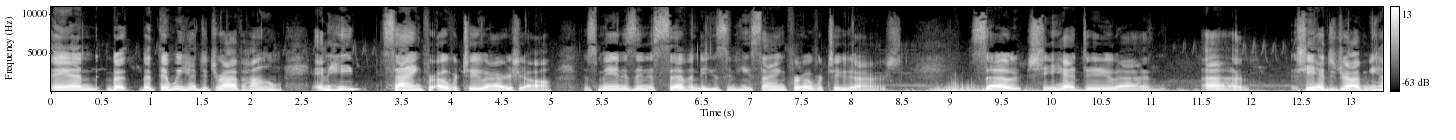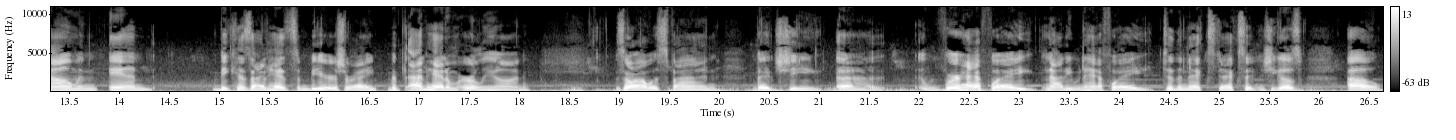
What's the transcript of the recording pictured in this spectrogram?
and but but then we had to drive home, and he sang for over two hours, y'all. This man is in his seventies, and he sang for over two hours. So she had to uh, uh, she had to drive me home, and and because I'd had some beers, right? But I'd had them early on, so I was fine. But she, uh, we're halfway, not even halfway to the next exit, and she goes, "Oh."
